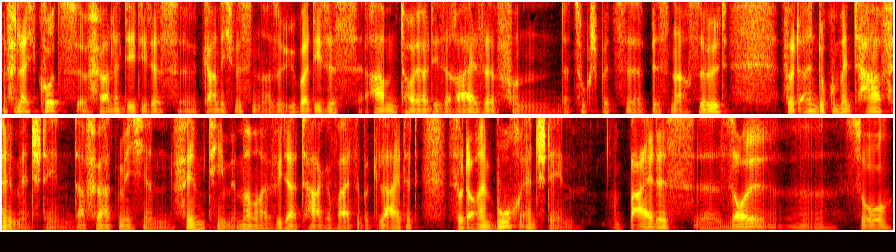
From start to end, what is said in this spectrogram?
Vielleicht kurz für alle die, die das äh, gar nicht wissen. Also über dieses Abenteuer, diese Reise von der Zugspitze bis nach Sylt wird ein Dokumentarfilm entstehen. Dafür hat mich ein Filmteam immer mal wieder tageweise begleitet. Es wird auch ein Buch entstehen. Beides äh, soll äh, so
